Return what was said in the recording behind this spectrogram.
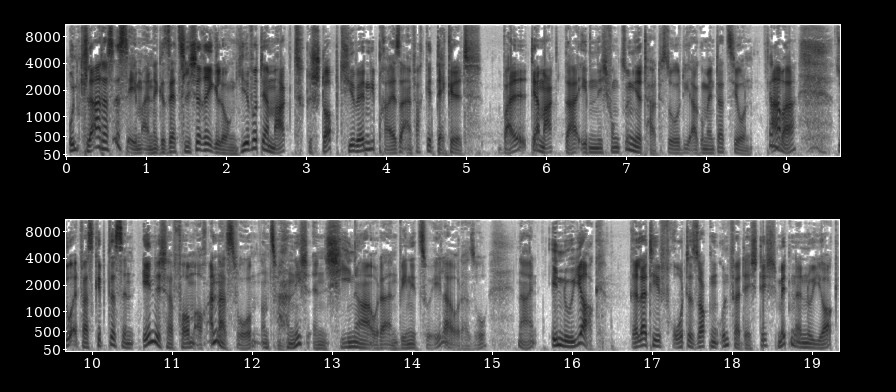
Und klar, das ist eben eine gesetzliche Regelung. Hier wird der Markt gestoppt, hier werden die Preise einfach gedeckelt, weil der Markt da eben nicht funktioniert hat, so die Argumentation. Genau. Aber so etwas gibt es in ähnlicher Form auch anderswo, und zwar nicht in China oder in Venezuela oder so, nein, in New York. Relativ rote Socken unverdächtig, mitten in New York.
